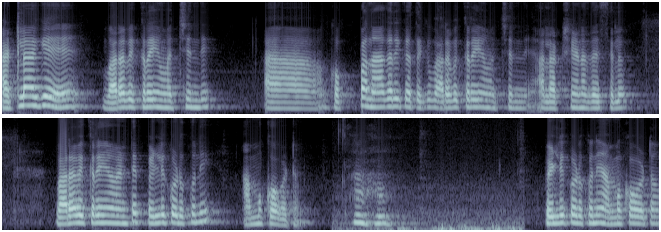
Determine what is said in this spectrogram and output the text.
అట్లాగే వర విక్రయం వచ్చింది. గొప్ప నాగరికతకి వర విక్రయం వచ్చింది ఆ లక్షణ దశలో. వర విక్రయం అంటే పెళ్ళి కొడుకుని అమ్ముకోవటం. పెళ్ళి కొడుకుని అమ్ముకోవటం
